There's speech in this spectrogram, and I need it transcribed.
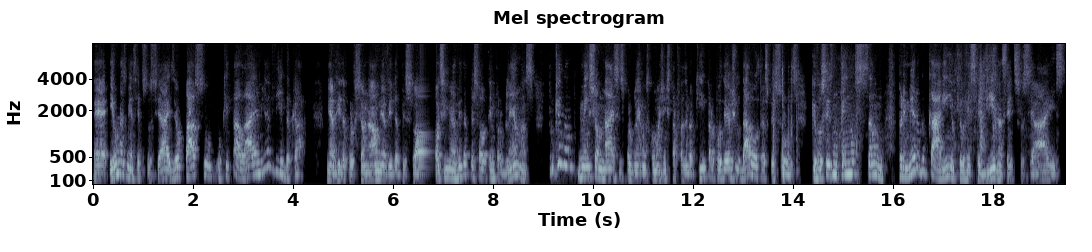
É, eu nas minhas redes sociais, eu passo, o que está lá é a minha vida, cara. Minha vida profissional, minha vida pessoal. Se minha vida pessoal tem problemas, por que não mencionar esses problemas como a gente está fazendo aqui para poder ajudar outras pessoas? Porque vocês não têm noção, primeiro do carinho que eu recebi nas redes sociais,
